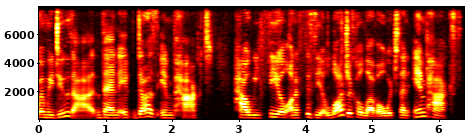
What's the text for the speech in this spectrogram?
when we do that, then it does impact how we feel on a physiological level, which then impacts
